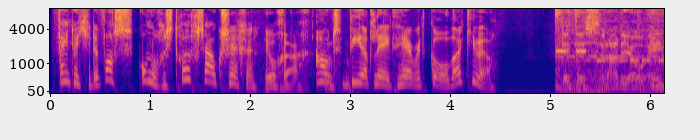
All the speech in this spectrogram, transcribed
Fijn dat je er was. Kom nog eens terug, zou ik zeggen. Heel graag. Oud-biatleet Herbert Kool, dankjewel. Dit is Radio 1.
